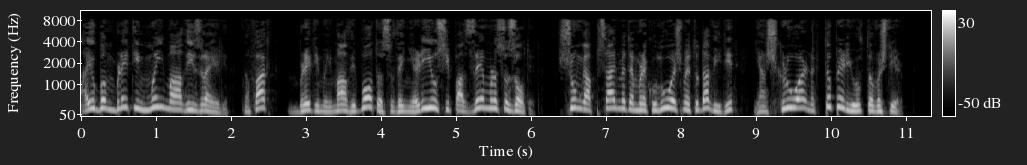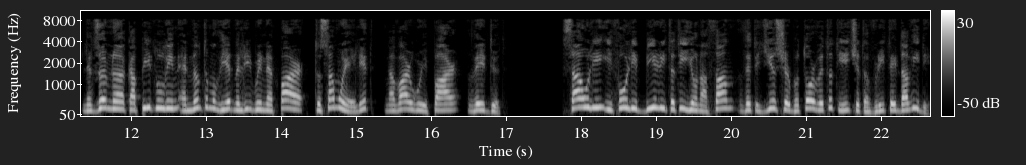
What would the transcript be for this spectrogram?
Ai u bë mbreti më i madh i Izraelit. Në fakt, mbreti më i madh i botës dhe njeriu sipas zemrës së Zotit. Shumë nga psalmet e mrekullueshme të Davidit janë shkruar në këtë periudhë të vështirë. Lexojmë në kapitullin e 19 në librin e parë të Samuelit, nga vargu i parë dhe i dytë. Sauli i foli birit të tij Jonathan dhe të gjithë shërbëtorëve të tij që të vritej Davidi.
